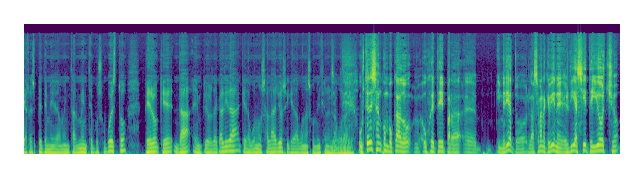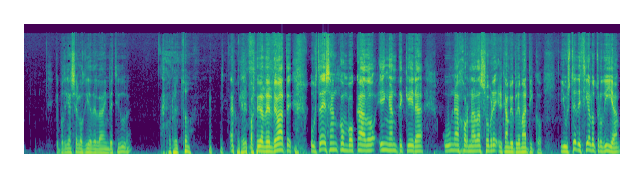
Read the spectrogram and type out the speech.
que respete medioambientalmente, por supuesto, pero que da empleos de calidad, que da buenos salarios y que da buenas condiciones laborales. Ustedes han convocado UGT para eh, inmediato, la semana que viene, el día 7 y 8, que podrían ser los días de la investidura. Correcto. Correcto. del debate, ustedes han convocado en Antequera una jornada sobre el cambio climático. Y usted decía el otro día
